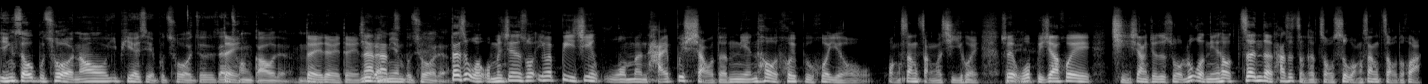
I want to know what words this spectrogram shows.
营收不错，然后 EPS 也不错，就是在创高的，对对对，基本面不错的。但是我我们现在说，因为毕竟我们还不晓得年后会不会有往上涨的机会，所以我比较会倾向就是说，如果年后真的它是整个走势往上走的话，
